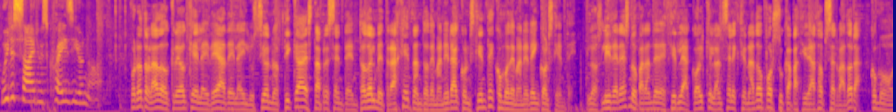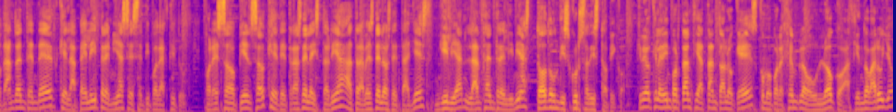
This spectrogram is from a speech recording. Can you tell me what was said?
We decide who's crazy or not. Por otro lado, creo que la idea de la ilusión óptica está presente en todo el metraje, tanto de manera consciente como de manera inconsciente. Los líderes no paran de decirle a Cole que lo han seleccionado por su capacidad observadora, como dando a entender que la peli premiase ese tipo de actitud. Por eso pienso que detrás de la historia, a través de los detalles, Gillian lanza entre líneas todo un discurso distópico. Creo que le da importancia tanto a lo que es, como por ejemplo un loco haciendo barullo,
